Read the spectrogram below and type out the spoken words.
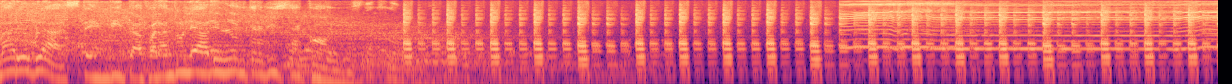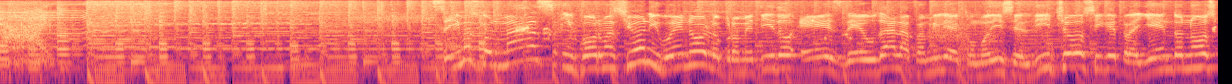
Mario Blas te invita a farandulear en la entrevista con... información y bueno, lo prometido es deuda. La familia, como dice el dicho, sigue trayéndonos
